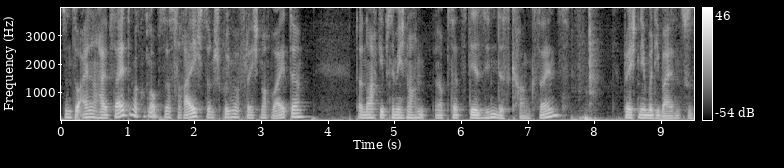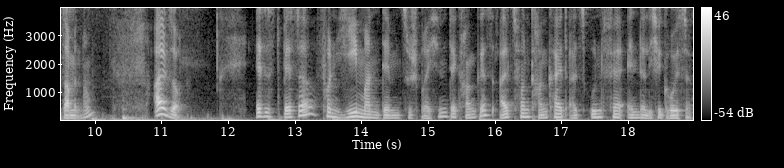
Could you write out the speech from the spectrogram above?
Sind so eineinhalb Seiten. Mal gucken, ob es das reicht, sonst springen wir vielleicht noch weiter. Danach gibt es nämlich noch einen Absatz der Sinn des Krankseins. Vielleicht nehmen wir die beiden zusammen. Ne? Also, es ist besser, von jemandem zu sprechen, der krank ist, als von Krankheit als unveränderliche Größe.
